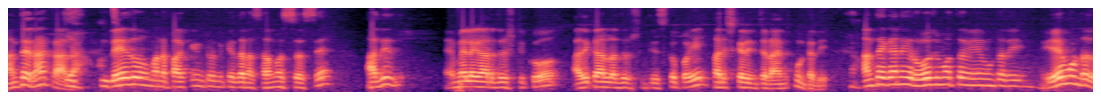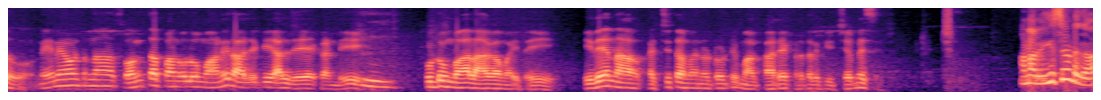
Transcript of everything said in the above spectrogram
అంతేనా కాదా? లేదు మన పక్కింటికి ఏదైనా సమస్య వస్తే అది ఎమ్మెల్యే గారి దృష్టికో అధికారుల దృష్టికి తీసుకుపోయి పరిష్కరించడానికి ఉంటుంది. అంతేగాని రోజు మొత్తం ఏముంటది? ఏముండదు. నేనేమంటున్నా సొంత పనులు మాని రాజకీయాలు చేయకండి. కుటుంబాలు ఆగమవుతాయి ఇదే నా ఖచ్చితమైనటువంటి మా కార్యకర్తలకు ఇచ్చే మెసేజ్ అన్న రీసెంట్గా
